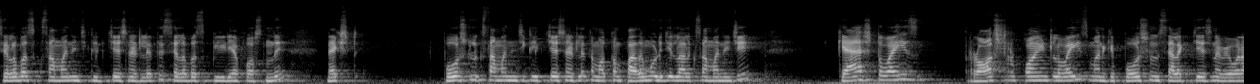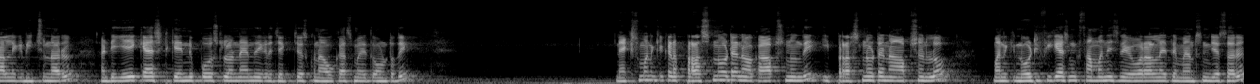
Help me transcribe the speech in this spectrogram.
సిలబస్కి సంబంధించి క్లిక్ చేసినట్లయితే సిలబస్ పీడిఎఫ్ వస్తుంది. నెక్స్ట్ పోస్టులకు సంబంధించి క్లిక్ చేసినట్లయితే మొత్తం పదమూడు జిల్లాలకు సంబంధించి క్యాస్ట్ వైజ్ రాస్టర్ పాయింట్ల వైజ్ మనకి పోస్టులు సెలెక్ట్ చేసిన వివరాలను ఇక్కడ ఇచ్చున్నారు. అంటే ఏ క్యాస్ట్కి ఎన్ని పోస్టులు ఉన్నాయని ఇక్కడ చెక్ చేసుకునే అవకాశం అయితే ఉంటుంది. నెక్స్ట్ మనకి ఇక్కడ ప్రెస్ నోట్ అనే ఒక ఆప్షన్ ఉంది. ఈ ప్రెస్ నోట్ అనే ఆప్షన్లో మనకి నోటిఫికేషన్కి సంబంధించిన వివరాలను అయితే మెన్షన్ చేశారు.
